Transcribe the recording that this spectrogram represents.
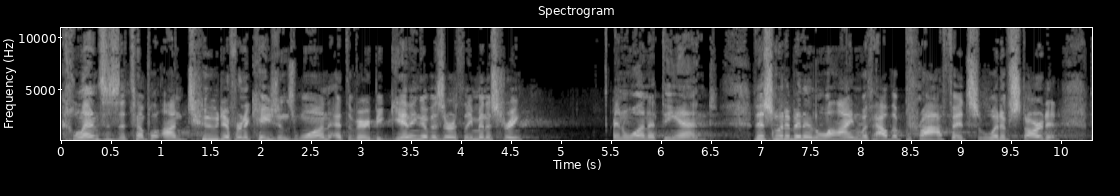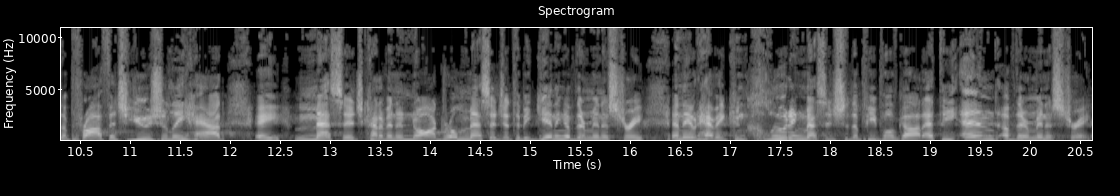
cleanses the temple on two different occasions one at the very beginning of his earthly ministry, and one at the end. This would have been in line with how the prophets would have started. The prophets usually had a message, kind of an inaugural message at the beginning of their ministry, and they would have a concluding message to the people of God at the end of their ministry.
